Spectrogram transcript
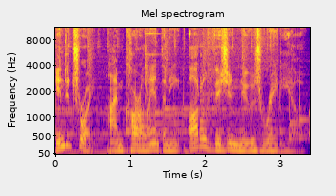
In Detroit, I'm Carl Anthony, AutoVision News Radio.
